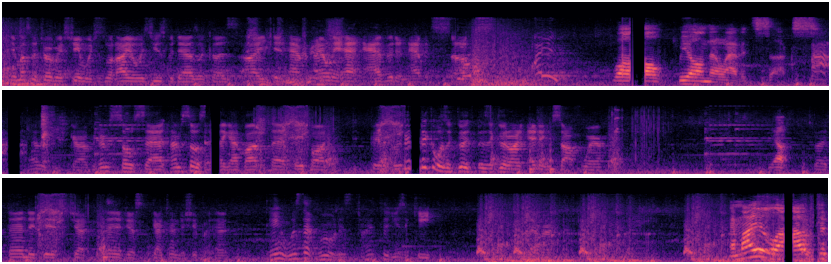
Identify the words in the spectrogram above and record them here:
been it must have been Total Extreme, which is what I always use for Dazzle because I didn't have I only had Avid and Avid sucks. Well, we all know Avid sucks. Avid is garbage. I'm so sad. I'm so sad. Like I bought that. They bought Pinnacle. Pinnacle was a good was a good editing software, Yep. but then it just ju- then it just got turned to shit. But uh, dang, what's that wound? Is do I to use a key? Whatever. Am I allowed to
